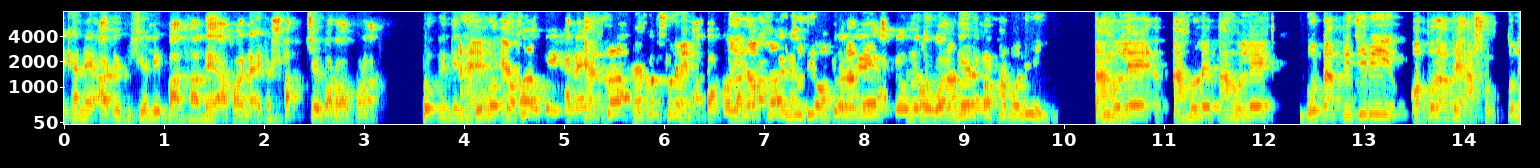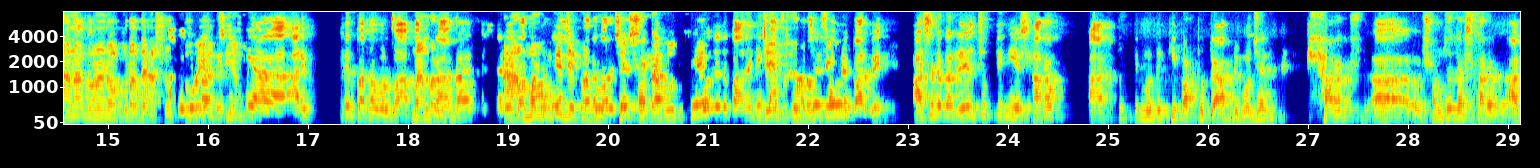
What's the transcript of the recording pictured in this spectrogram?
এখানে আর্টিফিশিয়ালি বাধা দেয়া হয় না। এটা সবচেয়ে বড় অপরাধ। প্রকৃতির হ্যাঁ, এখন- এখানে এখন শুনে এইরকম। যদি অপরাধের কথা বলি তাহলে তাহলে তাহলে গোটা পৃথিবী অপরাধে আসক্ত। নানা ধরনের অপরাধে আসক্ত হয়ে আছি আরেকদিন কথা বলব। আপাতত আমরা আমাকে যেটা হচ্ছে সেটা হচ্ছে যে ভারতে- পারবে। আসলে এবার রেল চুক্তি নিয়ে স্মারক আর চুক্তির মধ্যে কি পার্থক্য আপনি বোঝেন? স্মারক আহ, সমঝোতা স্মারক আর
